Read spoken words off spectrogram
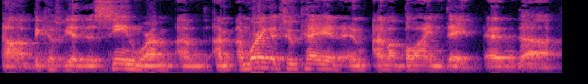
uh, because we had this scene where I'm, I'm, I'm wearing a toupee and, and I'm a blind date. And, uh,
